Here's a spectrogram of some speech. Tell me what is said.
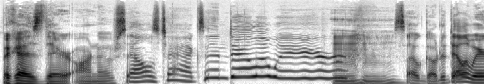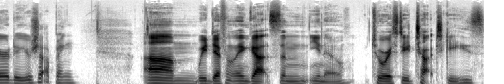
because there are no sales tax in Delaware. Mm-hmm. So go to Delaware, do your shopping. Um, we definitely got some, you know, touristy tchotchkes.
